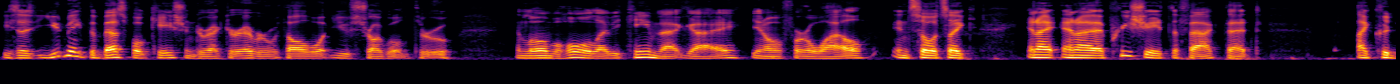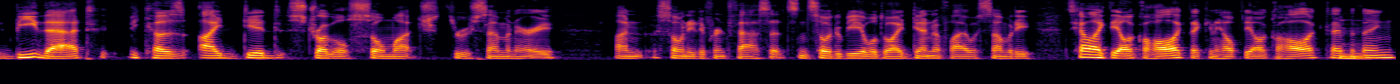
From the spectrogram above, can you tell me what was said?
he says you'd make the best vocation director ever with all what you struggled through, and lo and behold, I became that guy. You know, for a while, and so it's like, and I and I appreciate the fact that I could be that because I did struggle so much through seminary on so many different facets. And so to be able to identify with somebody, it's kind of like the alcoholic that can help the alcoholic type of thing.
